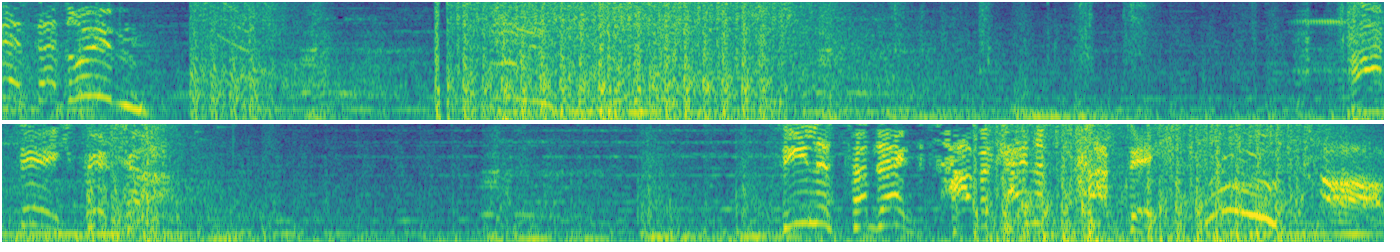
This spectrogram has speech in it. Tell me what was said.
Er ist da drüben! Hab dich, Fischer! Ziel ist verdeckt! Habe keine... Hab dich! Oh.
